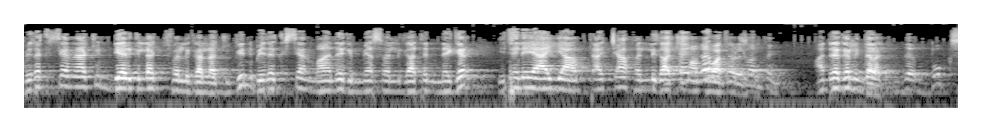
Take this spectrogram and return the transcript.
ቤተ ክርስቲያናችሁ እንዲያድግላችሁ ትፈልጋላችሁ። ግን ቤተ ክርስቲያን ማድረግ የሚያስፈልጋትን ነገር የተለያየ አቅጣጫ ፈልጋችሁ And let ማንበብ me tell you አትፈልጉም። something. አንድ ነገር ልንገራችሁ፣ The, the books,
